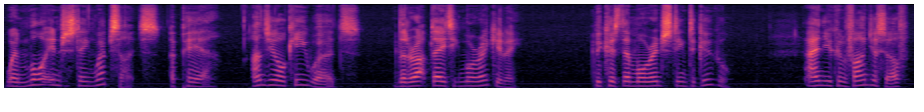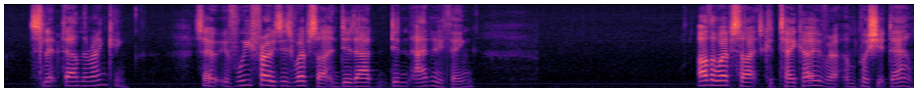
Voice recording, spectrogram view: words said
when more interesting websites appear under your keywords that are updating more regularly because they're more interesting to Google. And you can find yourself slip down the ranking. So if we froze his website and did add, didn't add anything, other websites could take over and push it down.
